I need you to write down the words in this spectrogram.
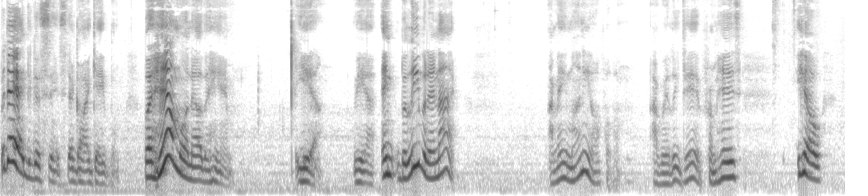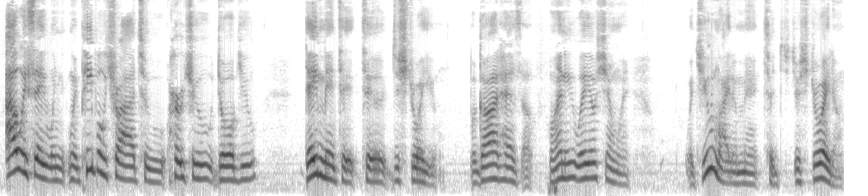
but they had the good sense that God gave them. But him, on the other hand, yeah, yeah, and believe it or not, I made money off of him. I really did from his. You know, I always say when when people try to hurt you, dog you, they meant it to destroy you. But God has a funny way of showing what you might have meant to destroy them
